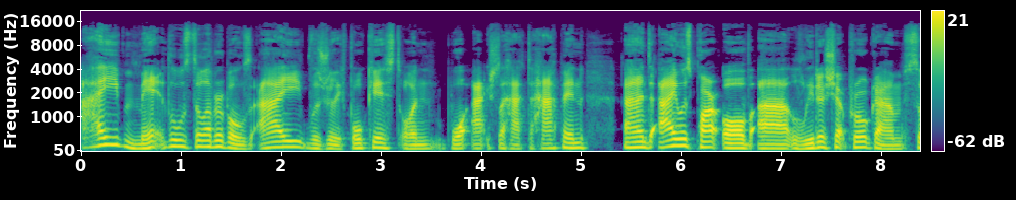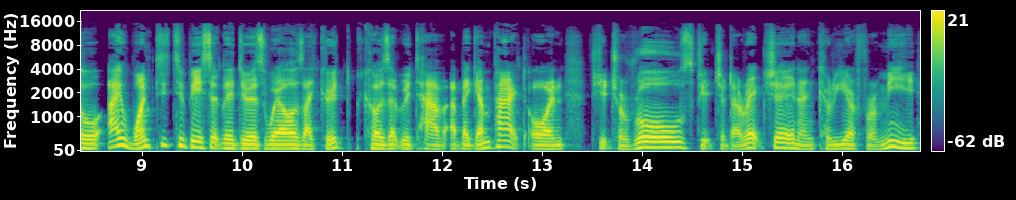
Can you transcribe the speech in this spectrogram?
I met those deliverables. I was really focused on what actually had to happen. And I was part of a leadership program. So I wanted to basically do as well as I could because it would have a big impact on future roles, future direction, and career for me.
